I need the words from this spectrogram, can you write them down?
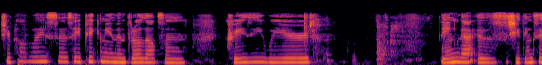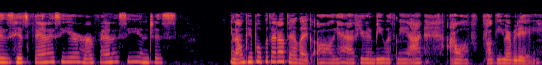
she probably says, "Hey, pick me," and then throws out some crazy, weird thing that is she thinks is his fantasy or her fantasy, and just you know, people put that out there like, oh yeah, if you're gonna be with me, I I will fuck you every day.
